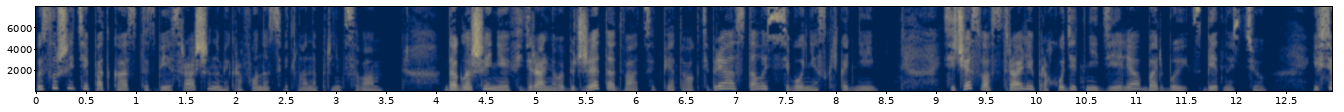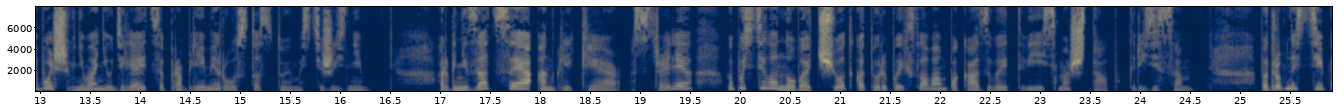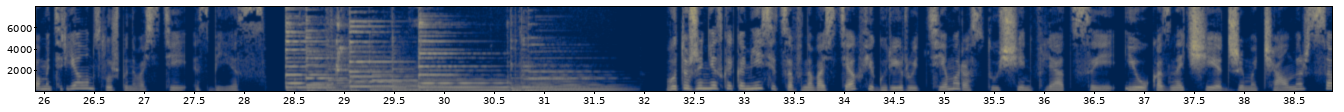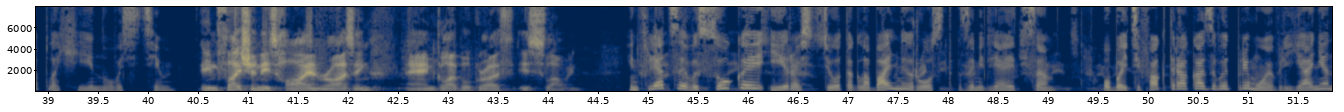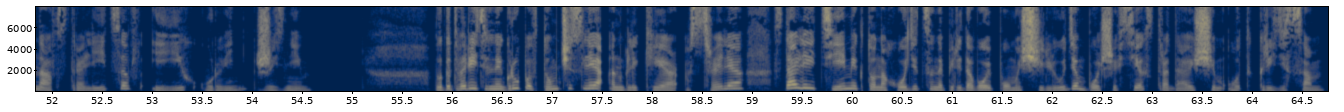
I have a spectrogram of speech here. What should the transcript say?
Вы слушаете подкаст SBS Russian у микрофона Светлана Принцева. До оглашения федерального бюджета 25 октября осталось всего несколько дней. Сейчас в Австралии проходит неделя борьбы с бедностью, и все больше внимания уделяется проблеме роста стоимости жизни. Организация Anglicare Australia выпустила новый отчет, который, по их словам, показывает весь масштаб кризиса. Подробности по материалам службы новостей СБС. Вот уже несколько месяцев в новостях фигурирует тема растущей инфляции, и у казначея Джима Чалмерса плохие новости. Инфляция высокая и растет, а глобальный рост замедляется. Оба эти фактора оказывают прямое влияние на австралийцев и их уровень жизни. Благотворительные группы, в том числе Anglicare Australia, стали теми, кто находится на передовой помощи людям, больше всех страдающим от кризиса.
